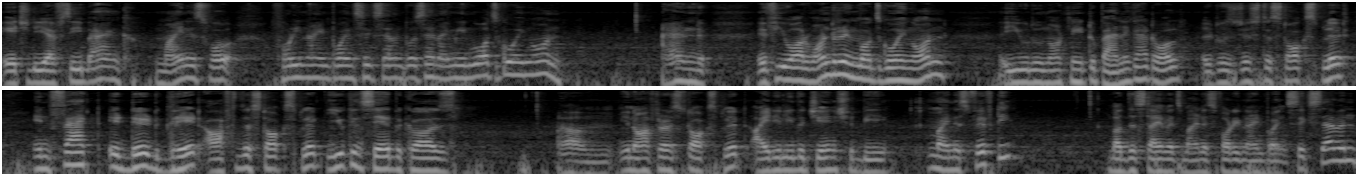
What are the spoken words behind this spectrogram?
HDFC Bank minus for 49.67%. I mean, what's going on? And if you are wondering what's going on, you do not need to panic at all. It was just a stock split. In fact, it did great after the stock split. You can say because, um, you know, after a stock split, ideally the change should be minus 50 but this time it's minus 49.67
